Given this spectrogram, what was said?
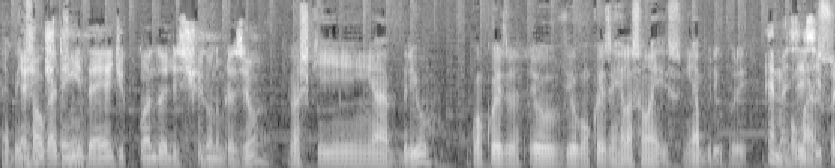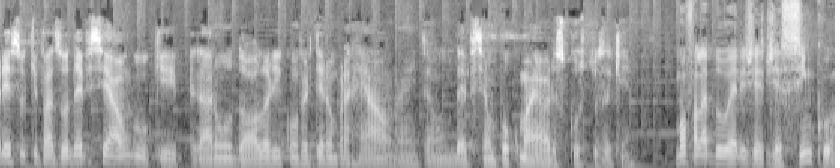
É bem a salgadinho. gente tem ideia de quando eles chegam no Brasil? Eu acho que em abril, Alguma coisa, eu vi alguma coisa em relação a isso, em abril por aí. É, mas esse março. preço que vazou deve ser algo que pegaram o dólar e converteram para real, né? Então deve ser um pouco maior os custos aqui. Vamos falar do LG G5,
